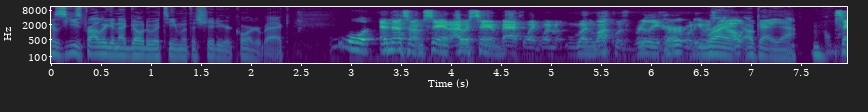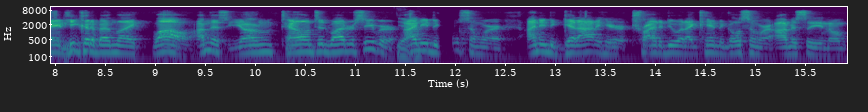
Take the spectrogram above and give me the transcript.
because he's probably going to go to a team with a shittier quarterback. Well, and that's what I'm saying. I was saying back like when when Luck was really hurt when he was right. out. Okay, yeah. I'm saying he could have been like, "Wow, I'm this young, talented wide receiver. Yeah. I need to go somewhere. I need to get out of here. Try to do what I can to go somewhere." Obviously, you know,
